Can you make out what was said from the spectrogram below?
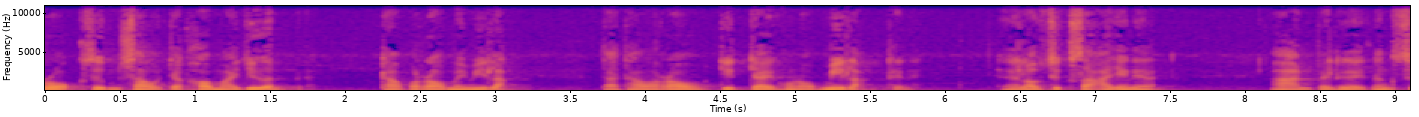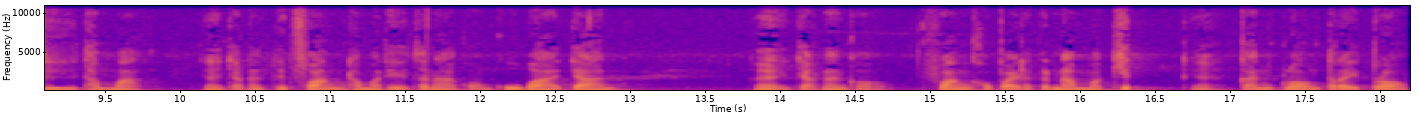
โรคซึมเศร้าจะเข้ามาเยือน ถ้าว่าเราไม่มีหลัก แต่ถ้าเราจิตใจของเรามีหลักเราศึกษาอย่างเนี้ยอ่านไปเรื่อยหนังสือธรรมะ จากนั้นได้ฟังธรรมเทศนาของครูบาอาจารย์จากนั้นก็ฟังเข้าไปแล้วก็นำมาคิดการกรองไตรตรอง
